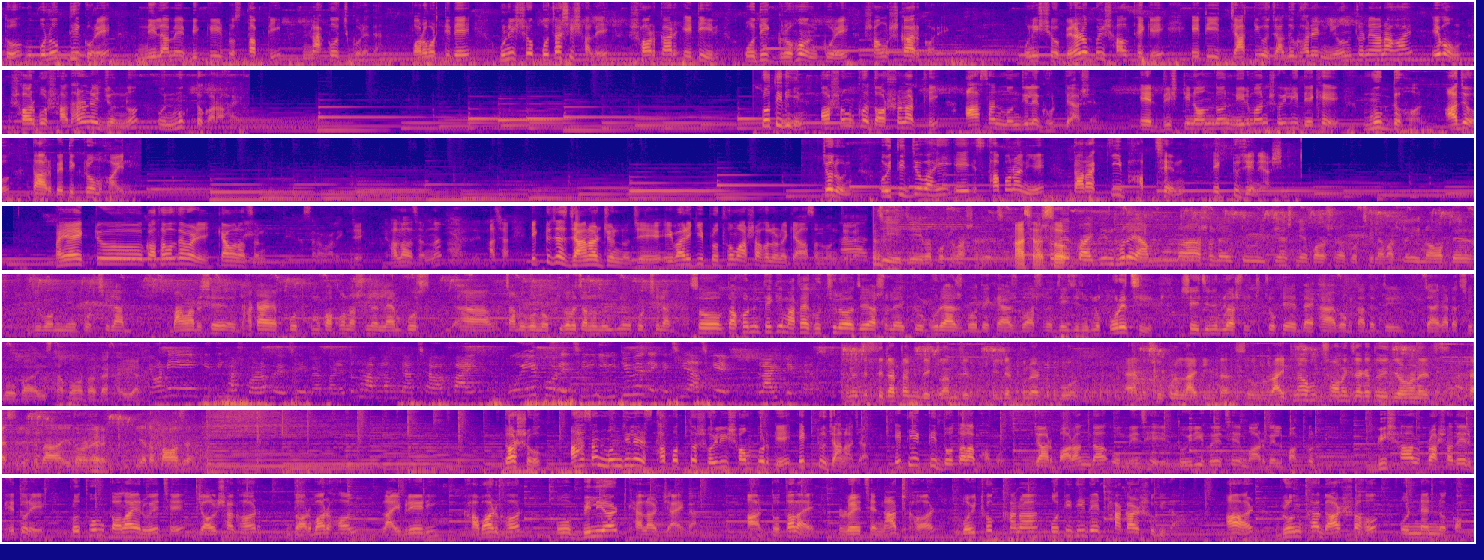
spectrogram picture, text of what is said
গুরুত্ব উপলব্ধি করে নিলামে বিক্রির প্রস্তাবটি নাকচ করে দেন। পরবর্তীতে উনিশশো পঁচাশি সালে সরকার এটির অধিগ্রহণ করে সংস্কার করে। উনিশশো বিরানব্বই সাল থেকে এটি জাতীয় জাদুঘরের নিয়ন্ত্রণে আনা হয় এবং সর্বসাধারণের জন্য উন্মুক্ত করা হয়। প্রতিদিন অসংখ্য দর্শনার্থী আসান মঞ্জিলে ঘুরতে আসেন। এর দৃষ্টিনন্দন নির্মাণ শৈলী দেখে মুগ্ধ হন। আজও তার ব্যতিক্রম হয়নি। চলুন, ঐতিহ্যবাহী এই স্থাপনা নিয়ে তারা কি ভাবছেন একটু জেনে আসি। ভাইয়া, একটু কথা বলতে পারি? কেমন আছেন? ভালো আছেন না? আচ্ছা একটু জাস্ট জানার জন্য যে এবারে কি প্রথম আসা হলো নাকি আসান মঞ্জিলে? জি জি এবার প্রথম আসা হয়েছে। আচ্ছা, so- কয়েকদিন ধরে আমরা আসলে একটু ইতিহাস নিয়ে পড়াশোনা করছিলাম। আসলে এই নবাবদের জীবন নিয়ে পড়ছিলাম। বাংলাদেশে ঢাকায় প্রথম কখন আসলে ল্যাম্পোস্ট চালু হলো কীভাবে চালু হলো এগুলো নিয়ে পড়ছিলাম। সো তখন থেকে মাথায় ঘুরছিল যে আসলে একটু ঘুরে আসব দেখে আসব। আসলে যেই জিনিসগুলো পড়েছি সেই জিনিসগুলো আসলে একটু চোখে দেখা এবং তাদের যে জায়গাটা ছিল বা এই স্থাপনাটা দেখাই আর কি। অনেক ইতিহাস পড়া হয়েছে এই ব্যাপারে তো ভাবলাম যে আচ্ছা ফাইন বইয়ে পড়েছি সেটআপটা আমি দেখলাম যে বিলিয়ার্ড খেলার একটা বোর্ড অ্যান্ড হচ্ছে উপরে লাইটিংটা সো রাইট নাও হচ্ছে অনেক জায়গায় তো এই ধরনের ফ্যাসিলিটি বা এই ধরনের ইয়েটা পাওয়া যায়। দর্শক আহসান মঞ্জিলের স্থাপত্য শৈলী সম্পর্কে একটু জানা যাক। এটি একটি দোতলা ভবন যার বারান্দা ও মেঝে তৈরি হয়েছে মার্বেল পাথর দিয়ে। বিশাল প্রাসাদের ভেতরে প্রথম তলায় রয়েছে জলসাঘর দরবার হল লাইব্রেরি খাবার ঘর ও বিলিয়ার্ড খেলার জায়গা। আর দোতলায় রয়েছে নাচঘর, বৈঠকখানা, অতিথিদের থাকার সুবিধা আর গ্রন্থাগার সহ অন্যান্য কক্ষ।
